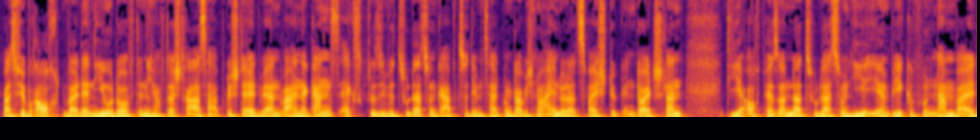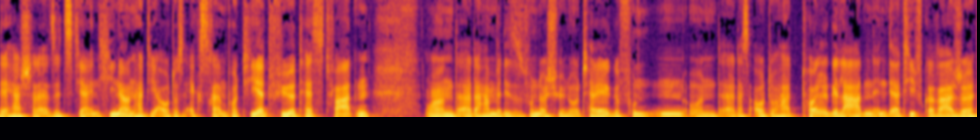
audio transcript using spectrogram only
Was wir brauchten, weil der NIO durfte nicht auf der Straße abgestellt werden, war eine ganz exklusive Zulassung. Gab zu dem Zeitpunkt, glaube ich, nur ein oder zwei Stück in Deutschland, die auch per Sonderzulassung hier ihren Weg gefunden haben, weil der Hersteller sitzt ja in China und hat die Autos extra importiert für Testfahrten. Und äh, da haben wir dieses wunderschöne Hotel gefunden und äh, das Auto hat toll geladen in der Tiefgarage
